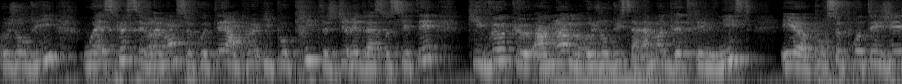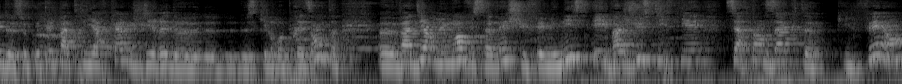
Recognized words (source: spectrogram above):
aujourd'hui? Ou est-ce que c'est vraiment ce côté un peu hypocrite, je dirais, de la société qui veut qu'un homme, aujourd'hui c'est à la mode d'être féministe, et euh, pour se protéger de ce côté patriarcal, je dirais, de, de- de- de ce qu'il représente, euh, va dire mais moi vous savez je suis féministe et il va justifier certains actes qu'il fait hein,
